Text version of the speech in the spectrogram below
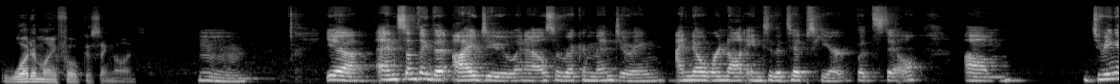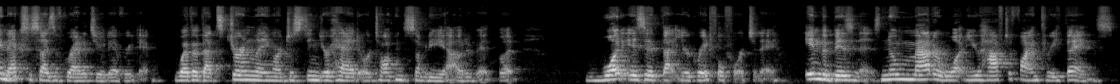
what am i focusing on hmm. yeah and something that i do and i also recommend doing i know we're not into the tips here but still um, doing an exercise of gratitude every day whether that's journaling or just in your head or talking to somebody out of it but what is it that you're grateful for today in the business no matter what you have to find three things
